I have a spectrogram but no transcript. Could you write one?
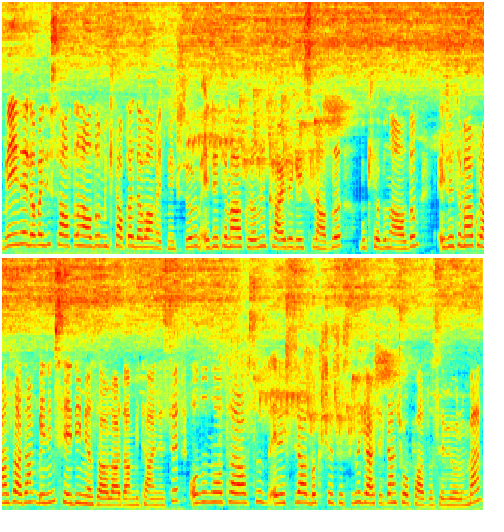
Ve yine Lamalif Sahaf'tan aldığım bir kitapla devam etmek istiyorum. Ece Temel Kur'an'ın Kayda Geçsin adlı bu kitabını aldım. Ece Temel Kur'an zaten benim sevdiğim yazarlardan bir tanesi. Onun o tarafsız eleştirel bakış açısını gerçekten çok fazla seviyorum ben.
